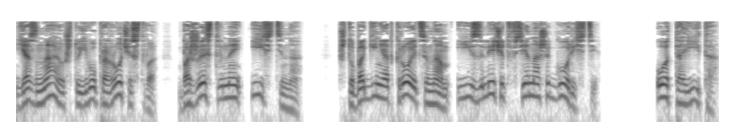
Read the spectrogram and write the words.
Я знаю, что его пророчество — божественная истина, что богиня откроется нам и излечит все наши горести. О, Таита,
